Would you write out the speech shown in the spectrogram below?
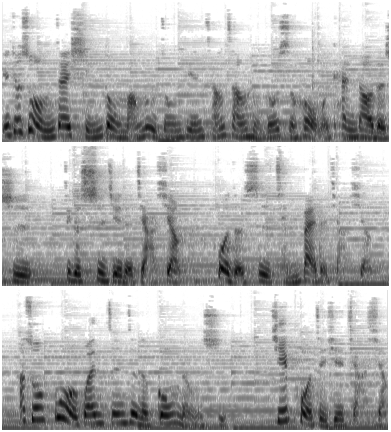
也就是我们在行动忙碌中间，常常很多时候我们看到的是这个世界的假象，或者是成败的假象。他说，末观真正的功能是揭破这些假象，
